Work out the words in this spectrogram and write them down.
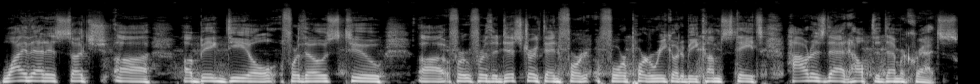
why that is such uh, a big deal for those two uh, for for the district and for for Puerto Rico to become states. How does that help the Democrats?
